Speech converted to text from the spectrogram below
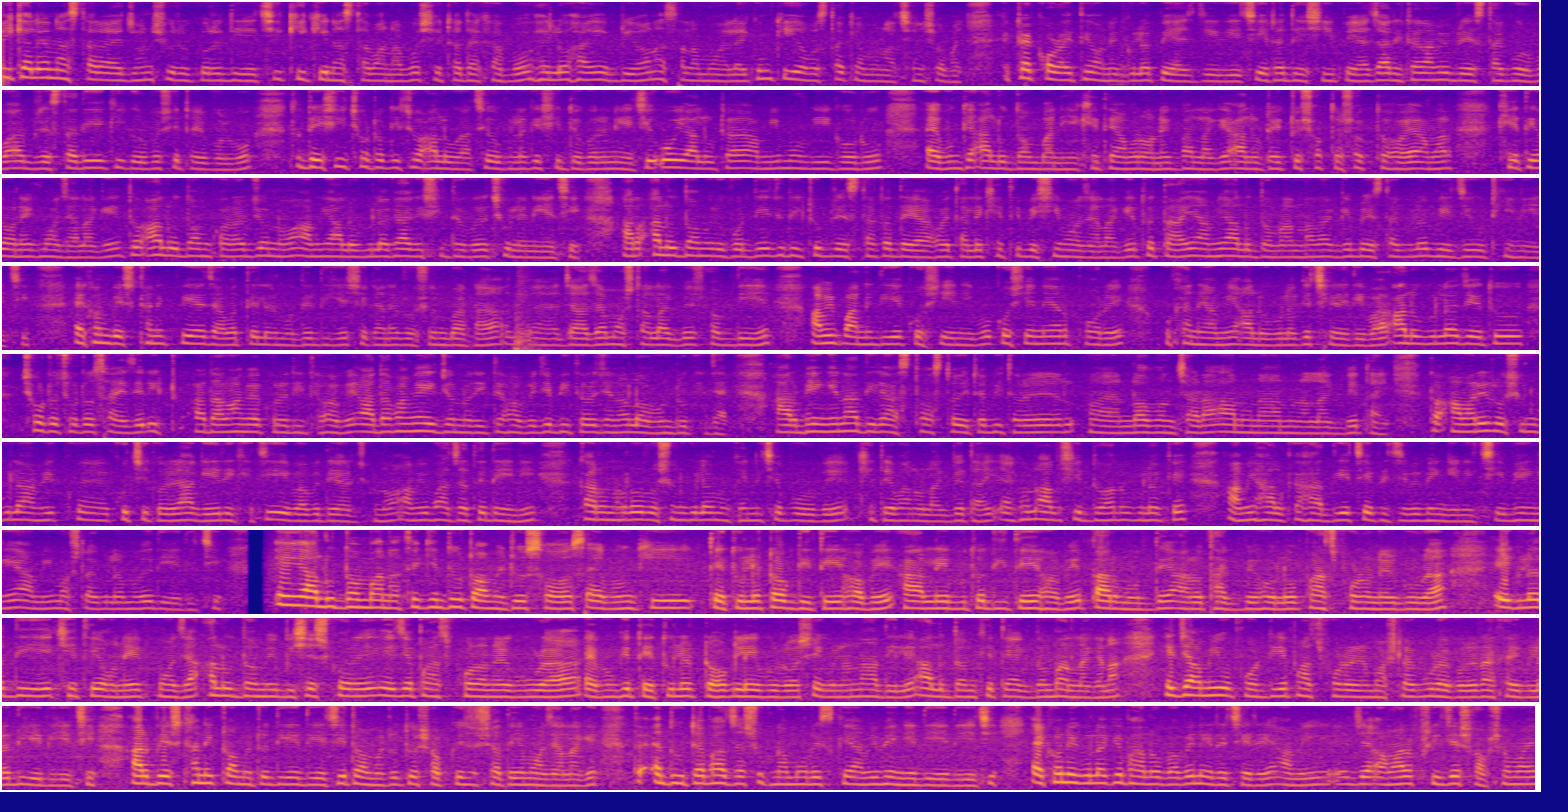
বিকালে নাস্তার আয়োজন শুরু করে দিয়েছি। কি কি নাস্তা বানাবো সেটা দেখাবো। হ্যালো হাই এভরিওয়ান আসসালামু আলাইকুম। কী অবস্থা? কেমন আছেন সবাই? একটা কড়াইতে অনেকগুলো পেঁয়াজ দিয়ে দিয়েছি। এটা দেশি পেঁয়াজ, আর এটার আমি ব্রেস্তা করব। আর ব্রেস্তা দিয়ে কি করব সেটাই বলব। তো দেশি ছোট কিছু আলু আছে, ওগুলোকে সিদ্ধ করে নিয়েছি। ওই আলুটা আমি মুরগি, গরু এবং কি আলুর দম বানিয়ে খেতে আমার অনেক ভালো লাগে। আলুটা একটু শক্ত শক্ত হয়, আমার খেতে অনেক মজা লাগে। তো আলুর দম করার জন্য আমি আলুগুলোকে আগে সিদ্ধ করে ছুলে নিয়েছি। আর আলুর দমের উপর দিয়ে যদি একটু ব্রেস্তাটা দেওয়া হয় তাহলে খেতে বেশি মজা লাগে। তো তাই আমি আলুর দম রান্নার আগে ব্রেস্তাগুলো ভেজে উঠিয়ে নিয়েছি। এখন বেশ খানিক পেঁয়াজ আবার তেলের মধ্যে দিয়ে সেখানে রসুন বাটা যা যা মশলা লাগবে সব দিয়ে আমি পানি দিয়ে কষিয়ে নিব। কষিয়ে নেওয়ার পরে ওখানে আমি আলুগুলোকে ছেড়ে দিব। আর আলুগুলো যেহেতু ছোট ছোট সাইজের, একটু আদা ভাঙা করে দিতে হবে। আদা ভাঙা এই জন্য দিতে হবে যে ভিতরে যেন লবণ ঢুকে যায়। আর ভেঙে না দিলে আস্তে আস্তে এটা ভিতরে লবণ ছাড়া আনুনা আনুনা লাগবে তাই। তো আমার এই রসুনগুলো আমি কুচি করে আগেই রেখেছি। এইভাবে দেওয়ার জন্য। আমি ভাজাতে দেইনি। কারণ হলো রসুনগুলো মুখে নিচে পড়বে, খেতে ভালো লাগবে তাই। এখন আলু সিদ্ধ আলুগুলোকে আমি হালকা হাত দিয়ে চেপে চেপে ভেঙে নিচ্ছি। ভেঙে আমি মশলাগুলোর মধ্যে দিয়ে দিচ্ছি। এই আলুর দম বানাতে কিন্তু টমেটো সস এবং কি তেঁতুলের টক দিতেই হবে আর লেবু তো দিতেই হবে। তার মধ্যে আরও থাকবে হলো পাঁচ ফোড়নের গুঁড়া। এগুলো দিয়ে খেতে অনেক মজা। আলুর দমে বিশেষ করে এই যে পাঁচ ফোড়নের গুঁড়া এবং কি তেঁতুলের টক, লেবুর রস, এগুলো না দিলে আলুর দম খেতে একদম ভালো লাগে না। এই যে আমি উপর দিয়ে পাঁচ ফোড়নের মশলা গুঁড়া করে রাখা এগুলো দিয়ে দিয়েছি। আর বেশ খানিক টমেটো দিয়ে দিয়েছি। টমেটো তো সব কিছুর সাথেই মজা লাগে। তো দুইটা ভাজা শুকনো মরিচকে আমি ভেঙে দিয়ে দিয়েছি। এখন এগুলোকে ভালোভাবে নেড়ে চেড়ে আমি যে আমার ফ্রিজে সবসময়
